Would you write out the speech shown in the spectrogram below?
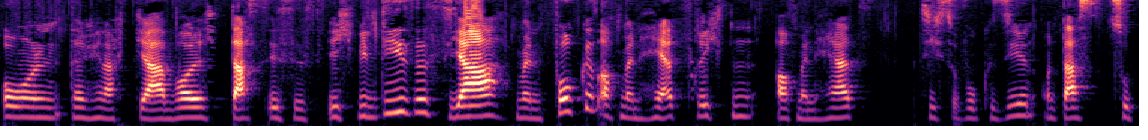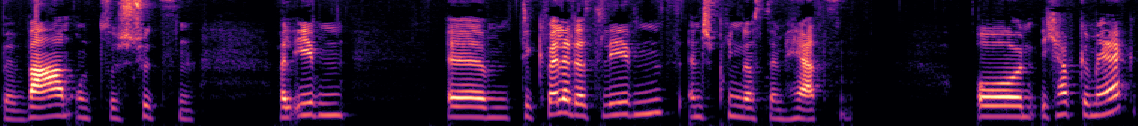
Und da habe ich gedacht, jawohl, das ist es. Ich will dieses Jahr meinen Fokus auf mein Herz richten, auf mein Herz sich zu fokussieren und das zu bewahren und zu schützen. Weil eben ähm, die Quelle des Lebens entspringt aus dem Herzen. Und ich habe gemerkt,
